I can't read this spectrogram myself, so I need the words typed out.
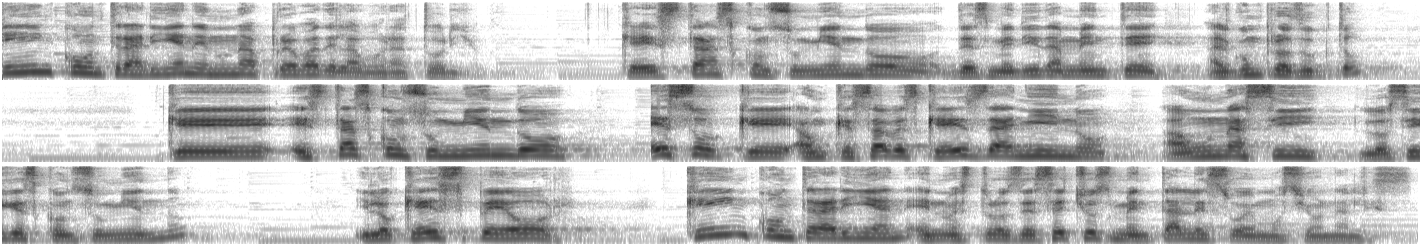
¿qué encontrarían en una prueba de laboratorio? ¿Que estás consumiendo desmedidamente algún producto? ¿Que estás consumiendo eso que, aunque sabes que es dañino, aún así lo sigues consumiendo? Y lo que es peor, ¿qué encontrarían en nuestros desechos mentales o emocionales?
